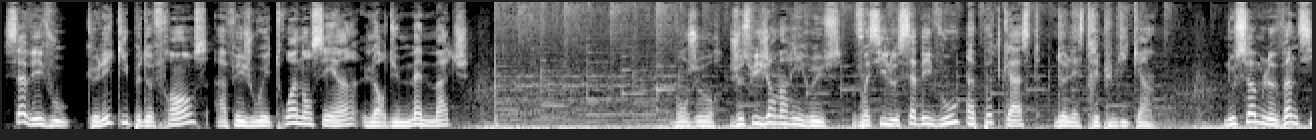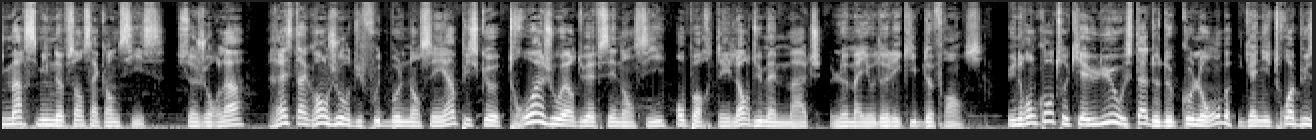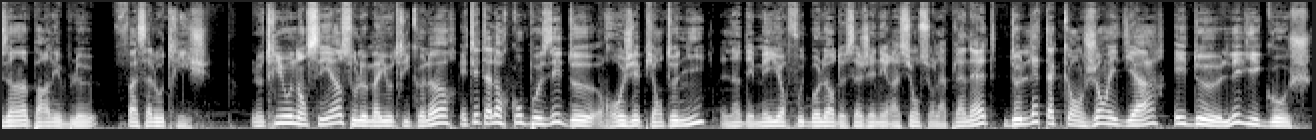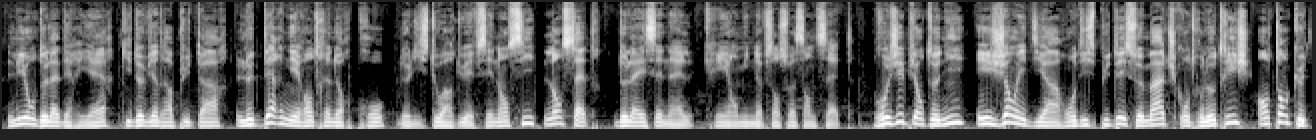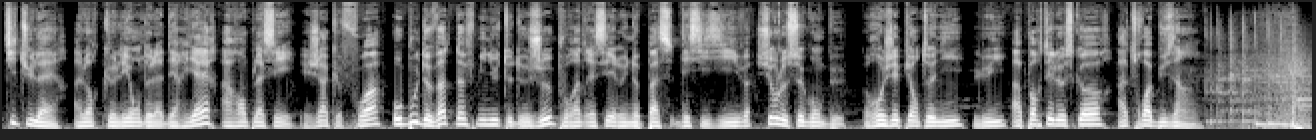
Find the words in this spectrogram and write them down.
Savez-vous que l'équipe de France a fait jouer trois Nancéens lors du même match? Bonjour, je suis Jean-Marie Russe. Voici le Savez-vous, un podcast de l'Est républicain. Nous sommes le 26 mars 1956. Ce jour-là reste un grand jour du football nancéen puisque trois joueurs du FC Nancy ont porté lors du même match le maillot de l'équipe de France. Une rencontre qui a eu lieu au stade de Colombes, gagnée 3 buts à 1 par les Bleus face à l'Autriche. Le trio nancéen sous le maillot tricolore était alors composé de Roger Piantoni, l'un des meilleurs footballeurs de sa génération sur la planète, de l'attaquant Jean Hédiard et de l'ailier gauche Léon Deladerrière qui deviendra plus tard le dernier entraîneur pro de l'histoire du FC Nancy, l'ancêtre de la SNL créé en 1967. Roger Piantoni et Jean Hédiard ont disputé ce match contre l'Autriche en tant que titulaire, alors que Léon Deladerrière a remplacé Jacques Foy au bout de 29 minutes de jeu pour adresser une passe décisive sur le second but. Roger Piantoni, lui, a porté le score à 3 buts à 1.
